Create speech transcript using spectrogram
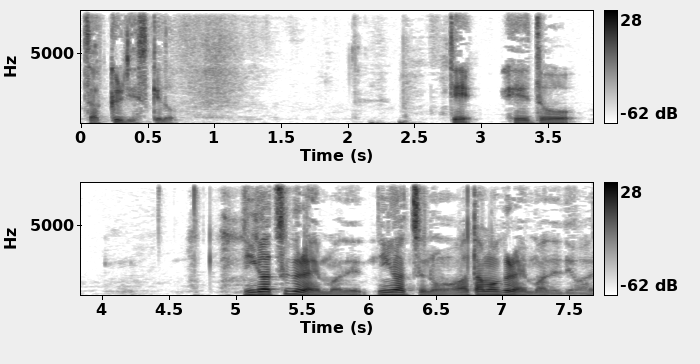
ざっくりですけど。で、えっ、と、2月ぐらいまで、2月の頭ぐらいまででは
